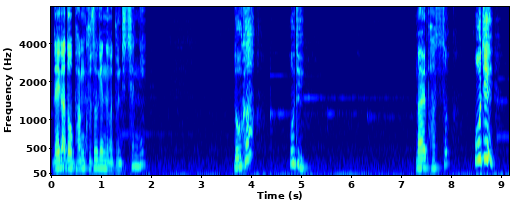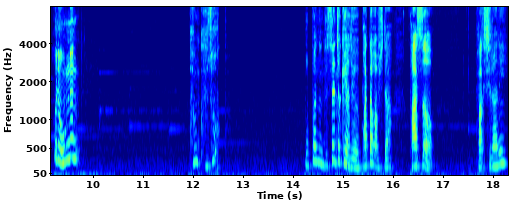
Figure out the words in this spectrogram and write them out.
내가 너 방 구석에 있는 거 눈치챘니? 너가? 어디? 날 봤어? 어디? 아니 없는 방 구석? 못 봤는데 센 척해야 돼요 봤다고 합시다 봤어 확실하니?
